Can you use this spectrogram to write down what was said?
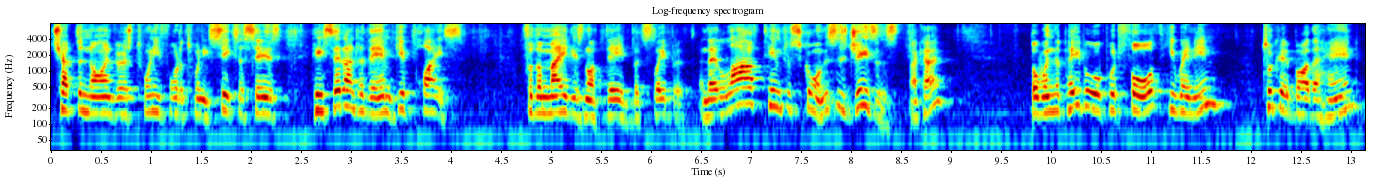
chapter 9, verse 24 to 26, it says, He said unto them, Give place, for the maid is not dead, but sleepeth. And they laughed him to scorn. This is Jesus, okay? But when the people were put forth, he went in, took her by the hand,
